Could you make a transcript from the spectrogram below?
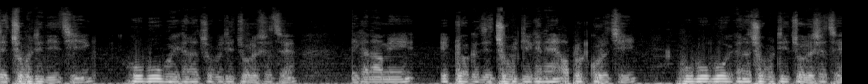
যে ছবিটি দিয়েছি, হুবহু এখানে ছবিটি চলে এসেছে। এখানে আমি একটু আগে যে ছবিটি এখানে আপলোড করেছি, হুবহু এখানে ছবিটি চলে এসেছে।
